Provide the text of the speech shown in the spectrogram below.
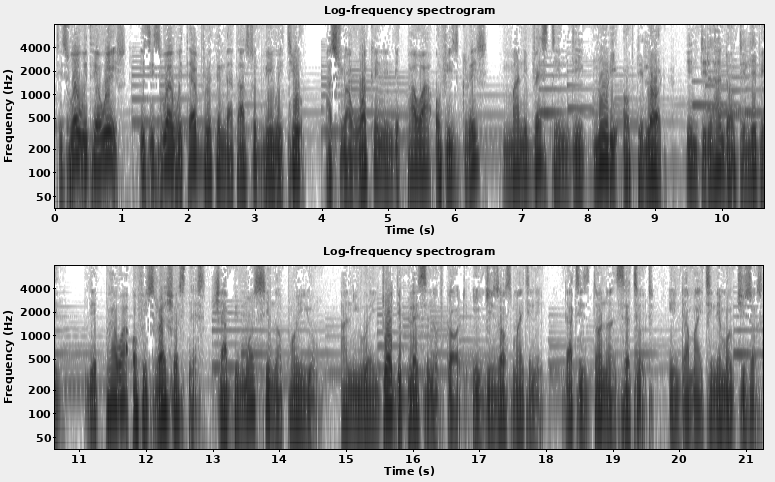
It is well with your ways. It is well with everything that has to do with you. As you are walking in the power of His grace, manifesting the glory of the Lord in the land of the living, the power of His righteousness shall be more seen upon you, and you will enjoy the blessing of God in Jesus' mighty name. That is done and settled in the mighty name of Jesus.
